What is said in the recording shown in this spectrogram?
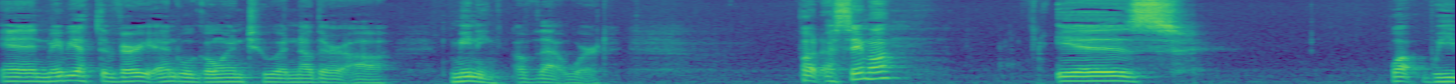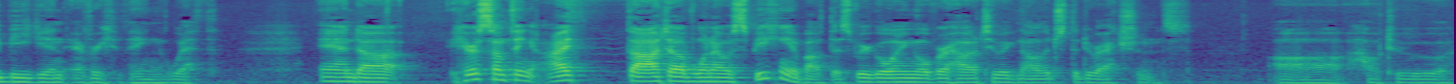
And maybe at the very end, we'll go into another uh, meaning of that word. But asema is what we begin everything with. And uh, here's something I thought of when I was speaking about this. We are going over how to acknowledge the directions, uh, how to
